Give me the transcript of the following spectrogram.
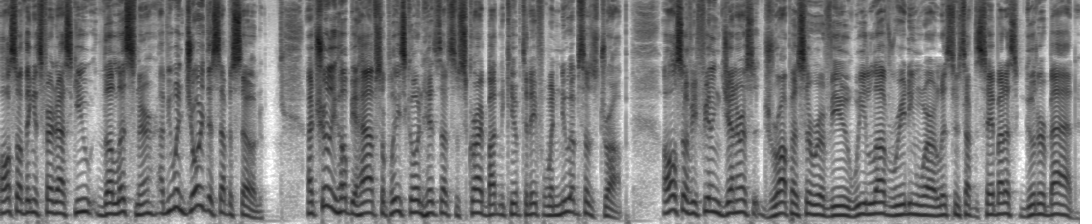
Also, I think it's fair to ask you, the listener, have you enjoyed this episode? I truly hope you have, so please go and hit that subscribe button to keep up to date for when new episodes drop. Also, if you're feeling generous, drop us a review. We love reading what our listeners have to say about us, good or bad.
